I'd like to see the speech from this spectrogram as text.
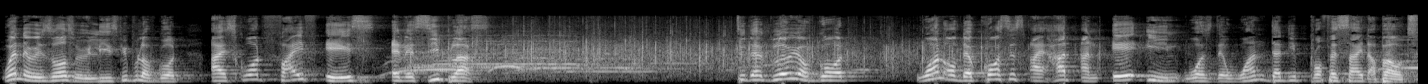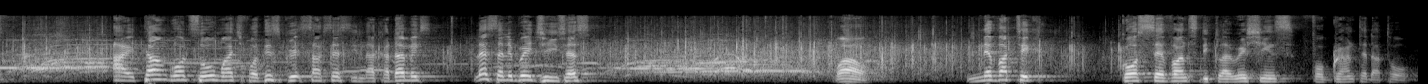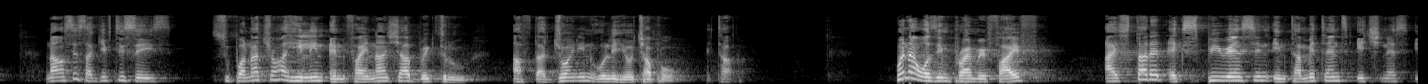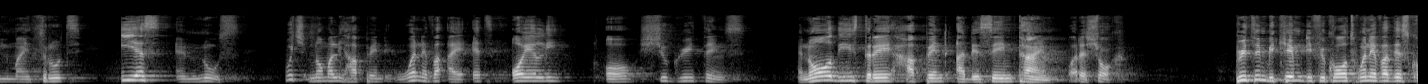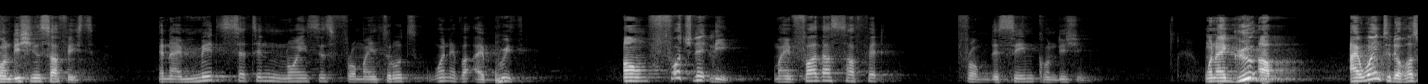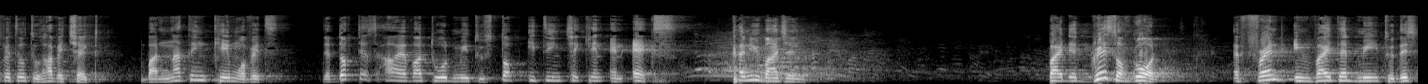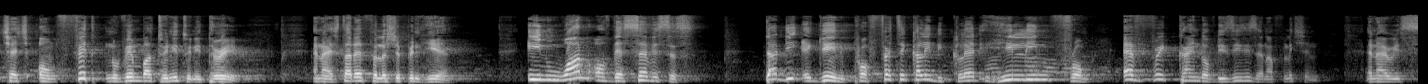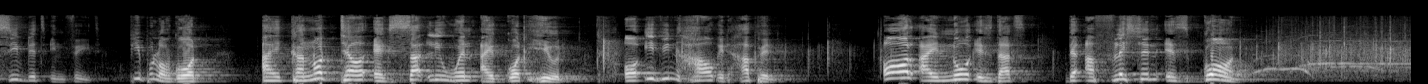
When the results were released, people of God, I scored five A's and a C plus. to the glory of God, one of the courses I had an A in was the one daddy prophesied about. I thank God so much for this great success in academics Let's celebrate Jesus. Wow. Never take God's servant's declarations for granted at all. Now, Sister Gifty says supernatural healing and financial breakthrough after joining Holy Hill Chapel. When I was in primary five, I started experiencing intermittent itchiness in my throat, ears, and nose, which normally happened whenever I ate oily or sugary things. And all these three happened at the same time. What a shock. Breathing became difficult whenever this condition surfaced. And I made certain noises from my throat whenever I breathed. Unfortunately, my father suffered from the same condition. When I grew up, I went to the hospital to have it checked, but nothing came of it. The doctors, however, told me to stop eating chicken and eggs. Can you imagine? By the grace of God, a friend invited me to this church on 5th November 2023. and I started fellowshipping here. In one of the services, Daddy again prophetically declared healing from every kind of diseases and affliction. And I received it in faith. People of God, I cannot tell exactly when I got healed or even how it happened. All I know is that the affliction is gone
